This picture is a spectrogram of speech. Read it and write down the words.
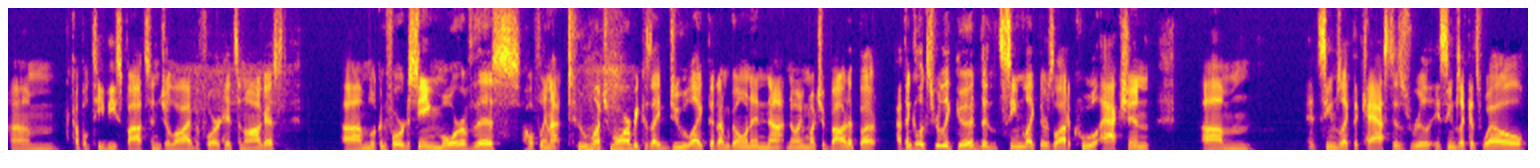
Um, a couple TV spots in July before it hits in August. I'm looking forward to seeing more of this. Hopefully, not too much more because I do like that I'm going in not knowing much about it. But I think it looks really good. It seemed like there's a lot of cool action. Um, it seems like the cast is really. It seems like it's well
